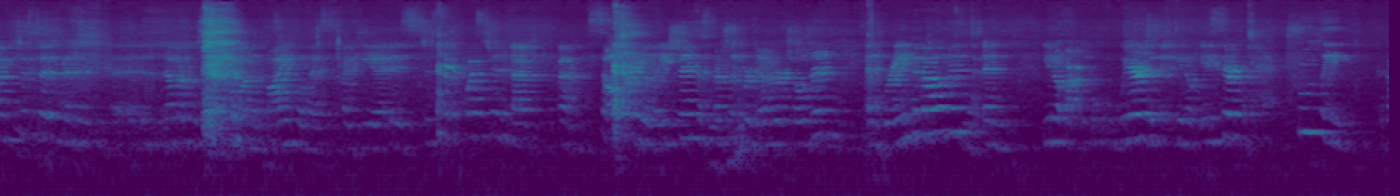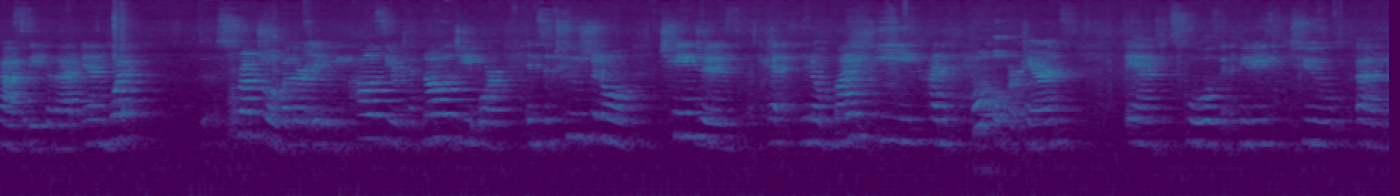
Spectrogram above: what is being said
um, just a, an- another perspective on the mindfulness idea is just a question of, um, self-regulation, especially for younger children, and brain development, and, you know, are, where, is it- you know, is there truly capacity for that, and what structural, whether it would be policy or technology or institutional changes, can, you know, might be kind of helpful for parents and schools and communities to um,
